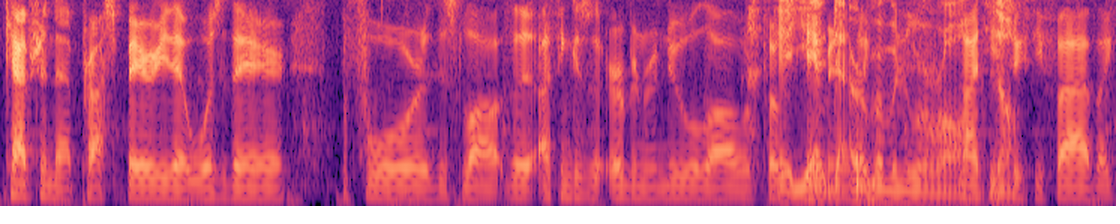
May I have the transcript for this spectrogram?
capturing that prosperity that was there before this law. The, I think is the urban renewal law. Where folks Yeah, yeah, the urban renewal law. No. 1965, like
